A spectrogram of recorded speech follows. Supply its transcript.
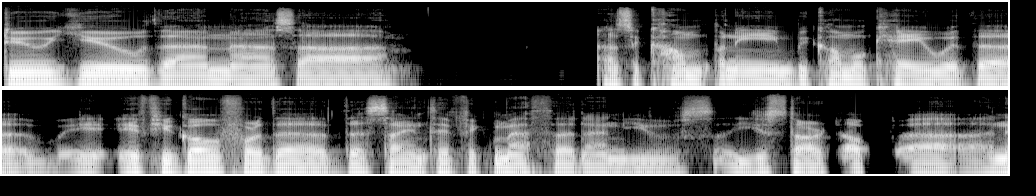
do you then, as a as a company, become okay with the if you go for the the scientific method and you you start up uh, an,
